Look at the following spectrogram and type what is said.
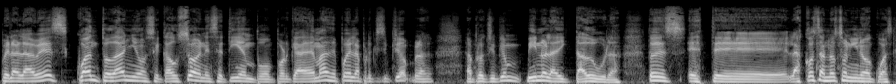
pero a la vez, cuánto daño se causó en ese tiempo, porque además después de la proscripción, la vino la dictadura. Entonces, este, las cosas no son inocuas.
